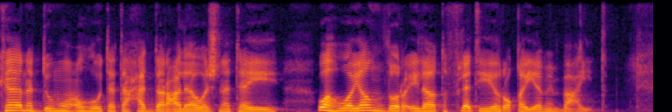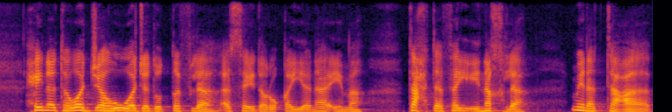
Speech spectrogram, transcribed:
كانت دموعه تتحدر على وجنتيه وهو ينظر إلى طفلته رقية من بعيد. حين توجهوا وجدوا الطفلة السيدة رقية نائمة تحت فيء نخلة من التعاب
